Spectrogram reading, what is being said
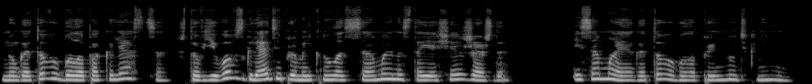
но готова была поклясться, что в его взгляде промелькнула самая настоящая жажда, и сама я готова была прильнуть к нему.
